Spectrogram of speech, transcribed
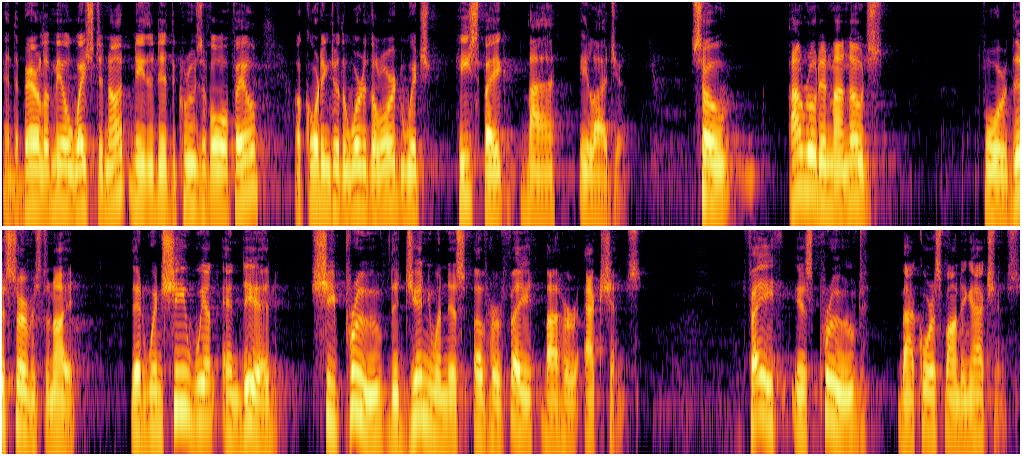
And the barrel of meal wasted not, neither did the cruse of oil fail, according to the word of the Lord which he spake by Elijah. So I wrote in my notes for this service tonight that when she went and did, she proved the genuineness of her faith by her actions. Faith is proved by corresponding actions.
